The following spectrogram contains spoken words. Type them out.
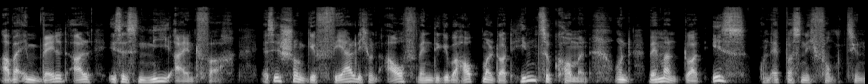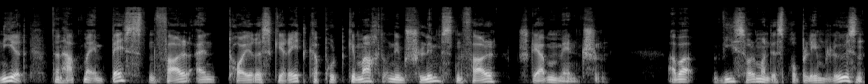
aber im Weltall ist es nie einfach. Es ist schon gefährlich und aufwendig, überhaupt mal dorthin zu kommen. Und wenn man dort ist und etwas nicht funktioniert, dann hat man im besten Fall ein teures Gerät kaputt gemacht und im schlimmsten Fall sterben Menschen. Aber wie soll man das Problem lösen?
